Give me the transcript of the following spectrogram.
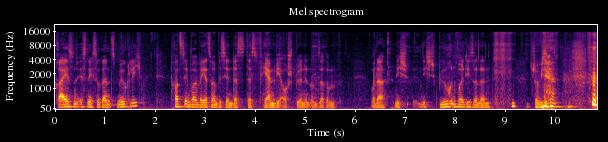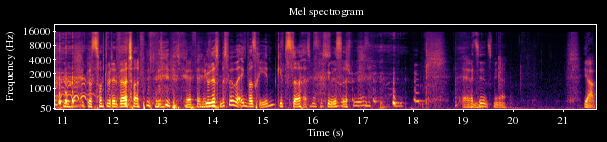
Reisen ist nicht so ganz möglich. Trotzdem wollen wir jetzt mal ein bisschen das, das Fernweh auch spüren in unserem. Oder nicht, nicht spüren wollte ich, sondern schon wieder. du hast heute mit den Wörtern. Julius, müssen wir über irgendwas reden? Gibt es da gewisse. Spüren? ähm, Erzähl uns mehr. Ja,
